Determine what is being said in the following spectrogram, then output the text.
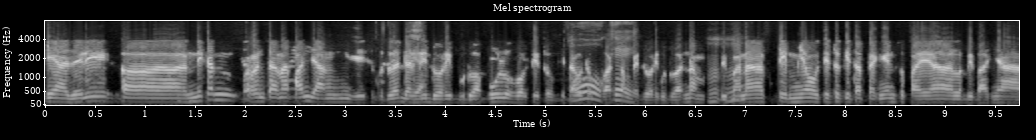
Ya, jadi eh, ini kan rencana panjang gitu, sebetulnya dari 2020 waktu itu. Kita udah Oh, buat oke. sampai 2026 Mm-mm. di mana timnya waktu itu kita pengen supaya lebih banyak,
